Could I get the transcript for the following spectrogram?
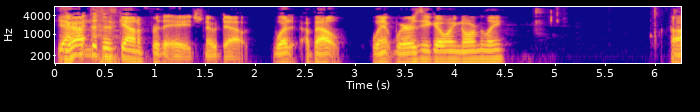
yeah, you have to discount him for the age, no doubt. What about when? Where is he going normally? uh, Um,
